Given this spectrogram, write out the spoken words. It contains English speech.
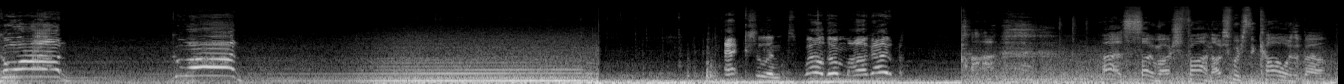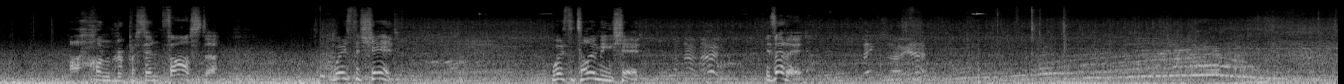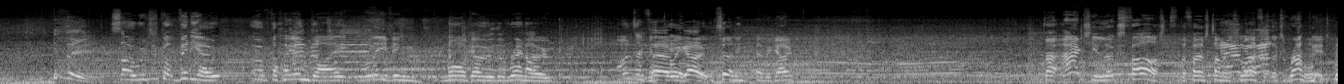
Go on! Go on! Excellent. Well done, Margot. That's so much fun. I just wish the car was about hundred percent faster. Where's the shed? Where's the timing shed? I don't know. Is that it? I think so, yeah. So we've just got video of the Hyundai leaving Margot the Renault. There we go. Turning. There we go. That actually looks fast for the first time in its life. It looks rapid.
